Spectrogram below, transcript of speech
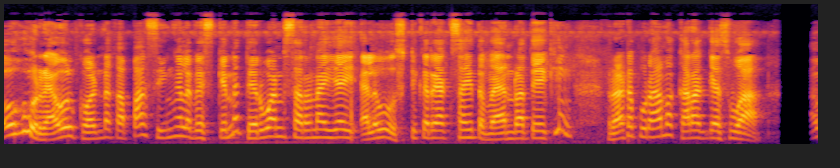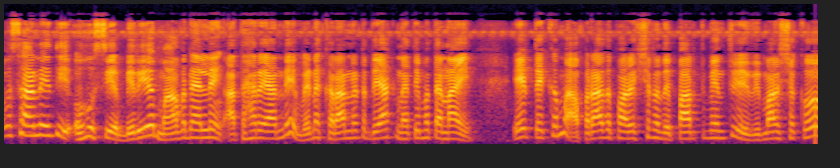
ඔහු රැවුල් කොණ්ඩ කපා සිංහල වෙස්කෙන්න තෙරුවන් සරණයි යයි ඇලවූ ස්ටිකරයක් සහිත වෑන් රථයකින් රට පුරාම කරක් ගැසුවා. අවසානයේදී ඔහු සිය බිරිය මාවනැල්ලෙන් අතහැර යන්නේ වෙන කරන්නට දෙයක් නැතිම තැනයි. ඒත් එක්කම අපරාධ පරීක්ෂණ දෙපාර්තමේන්තුවේ විමර්ශකෝ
